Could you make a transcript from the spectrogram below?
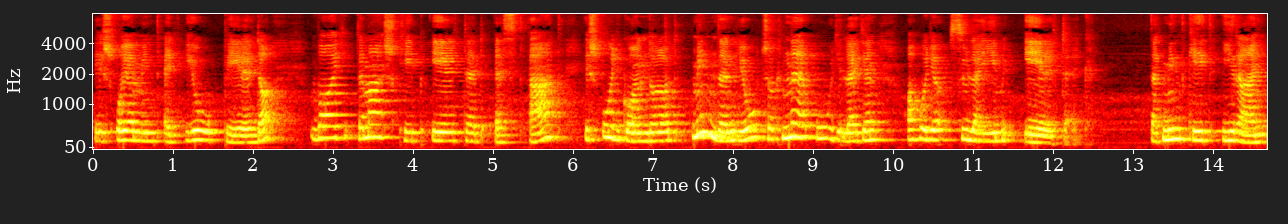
és olyan, mint egy jó példa, vagy te másképp élted ezt át, és úgy gondolod, minden jó, csak ne úgy legyen, ahogy a szüleim éltek. Tehát mindkét irány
